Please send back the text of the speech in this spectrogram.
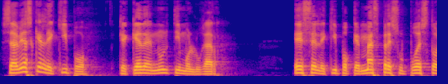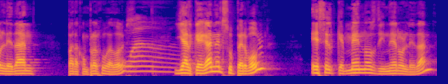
¿Sabías que el equipo que queda en último lugar es el equipo que más presupuesto le dan para comprar jugadores? Wow. Y al que gane el Super Bowl es el que menos dinero le dan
